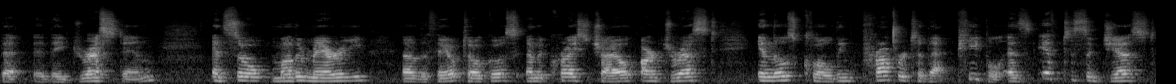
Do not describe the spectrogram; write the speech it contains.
that uh, they dressed in. And so Mother Mary, uh, the Theotokos, and the Christ child are dressed in those clothing proper to that people, as if to suggest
